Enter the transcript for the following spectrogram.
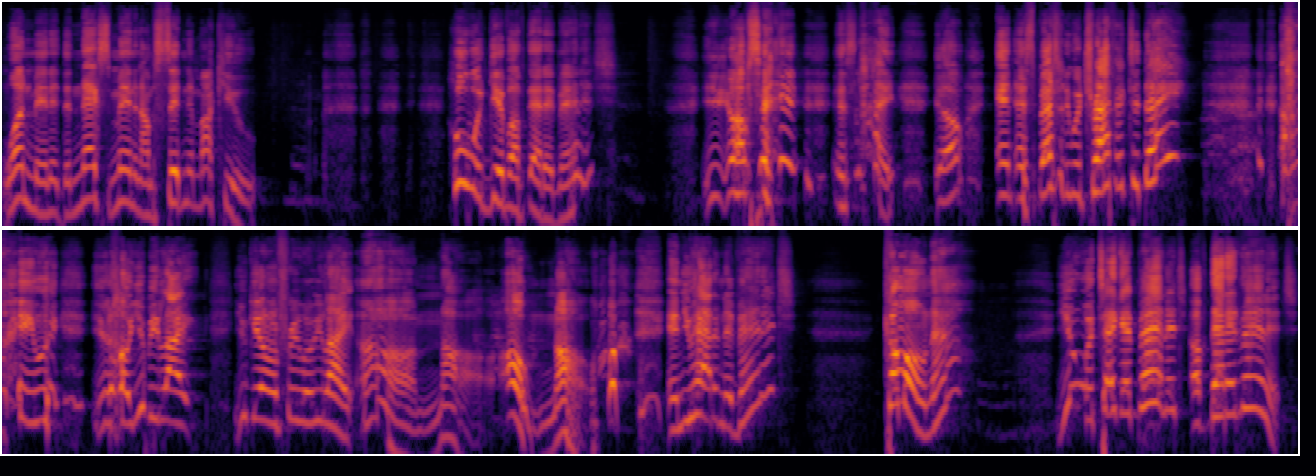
one minute, the next minute I'm sitting in my cube. Who would give up that advantage? You know what I'm saying? It's like, you know, and especially with traffic today. I mean, we, you know, you be like, you get on the freeway, be like, oh no, oh no. and you had an advantage? Come on now. You would take advantage of that advantage.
